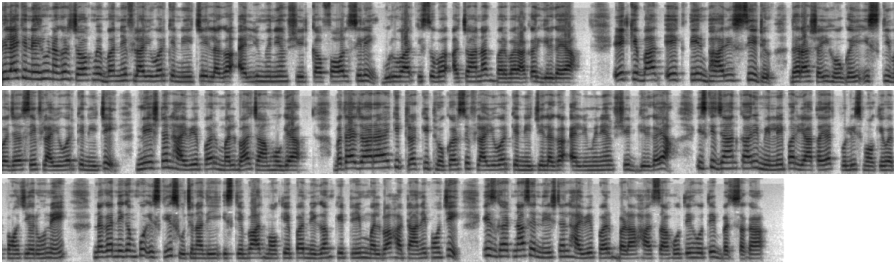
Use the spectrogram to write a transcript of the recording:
भिलाई के नेहरू नगर चौक में बने फ्लाईओवर के नीचे लगा एल्यूमिनियम शीट का फॉल सीलिंग। गुरुवार की सुबह अचानक बरबराकर गिर गया। एक के बाद एक तीन भारी सीट धराशायी हो गई। इसकी वजह से फ्लाईओवर के नीचे नेशनल हाईवे पर मलबा जाम हो गया। बताया जा रहा है कि ट्रक की ठोकर से फ्लाईओवर के नीचे लगा एल्यूमिनियम शीट गिर गया। इसकी जानकारी मिलने पर यातायात पुलिस मौके पर पहुँची और उन्हें नगर निगम को इसकी सूचना दी। इसके बाद मौके पर निगम की टीम मलबा हटाने पहुँची। इस घटना से नेशनल हाईवे पर बड़ा हादसा होते होते बच सका।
